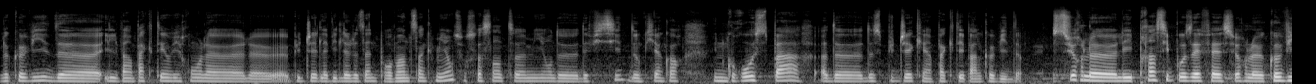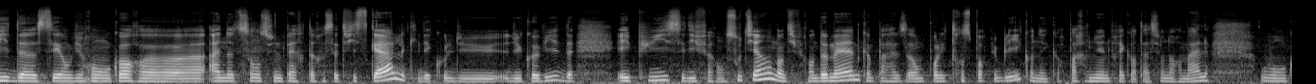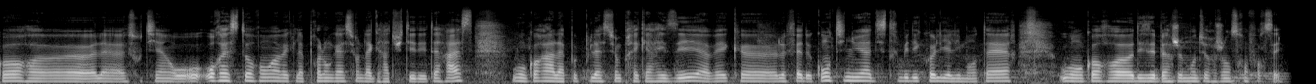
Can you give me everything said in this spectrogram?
Le Covid, euh, il va impacter environ le, budget de la ville de Lausanne pour 25 millions sur 60 millions de déficit. Donc il y a encore une grosse part de, ce budget qui est impacté par le Covid. Sur les principaux effets sur le Covid, c'est environ encore, euh, à notre sens, une perte de recettes fiscales qui découle du, Covid. Et puis ces différents soutiens dans différents domaines, comme par exemple pour les transports publics, on est encore parvenu à une fréquentation normale, ou encore euh, le soutien aux restaurants avec la prolongation de la gratuité des terrasses ou encore à la population précarisée avec euh, le fait de continuer à distribuer des colis alimentaires ou encore euh, des hébergements d'urgence renforcés.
